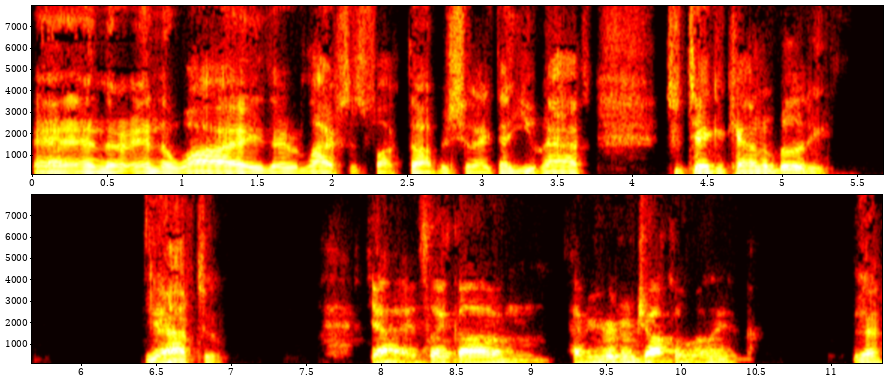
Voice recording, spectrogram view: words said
and and the and the why their lives is fucked up and shit like that. You have to take accountability. You Yeah. have to. yeah, it's like um, have you heard of Jocko Willink? Yeah.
